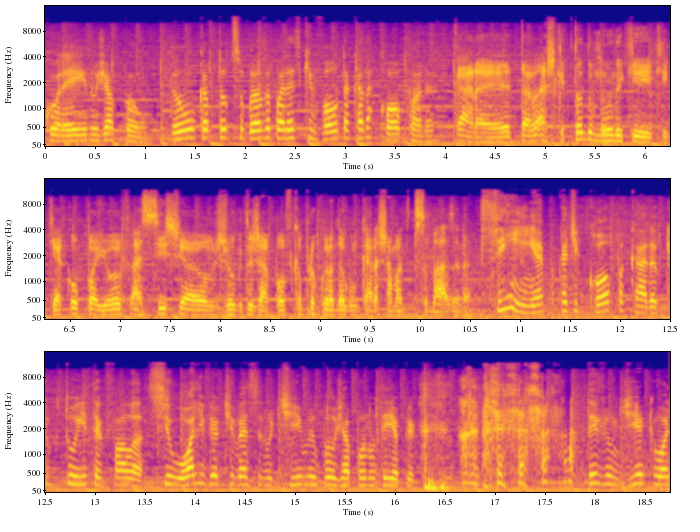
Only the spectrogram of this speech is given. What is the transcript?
Coreia e no Japão. Então o Capitão Tsubasa parece que volta a cada Copa, né? Cara, é, tá- acho que todo mundo que, que, que acompanhou, assiste ao jogo do Japão, fica procurando algum cara chamado Tsubasa, né? Sim, em época de Copa, cara, o que o Twitter fala, se o Oliver tivesse no time, o Japão não teria perdido. Teve um dia que o Oliver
